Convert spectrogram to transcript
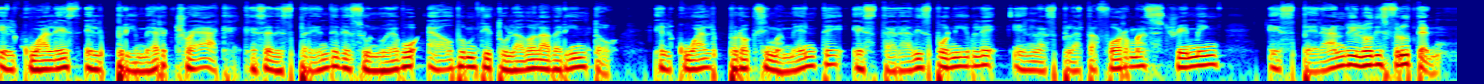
el cual es el primer track que se desprende de su nuevo álbum titulado Laberinto, el cual próximamente estará disponible en las plataformas streaming esperando y lo disfruten.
